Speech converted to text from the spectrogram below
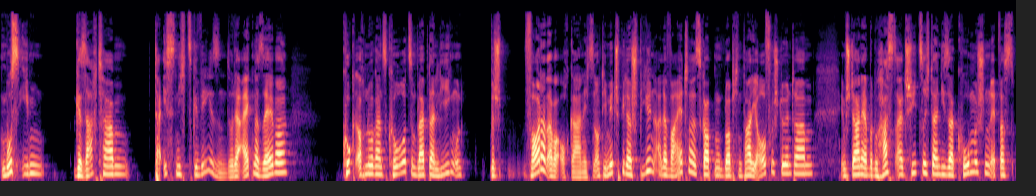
muss ihm gesagt haben, da ist nichts gewesen. So der Eigner selber guckt auch nur ganz kurz und bleibt dann liegen und fordert aber auch gar nichts. Und auch die Mitspieler spielen alle weiter. Es gab, glaube ich, ein paar, die aufgestöhnt haben im Stadion. Aber du hast als Schiedsrichter in dieser komischen, etwas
